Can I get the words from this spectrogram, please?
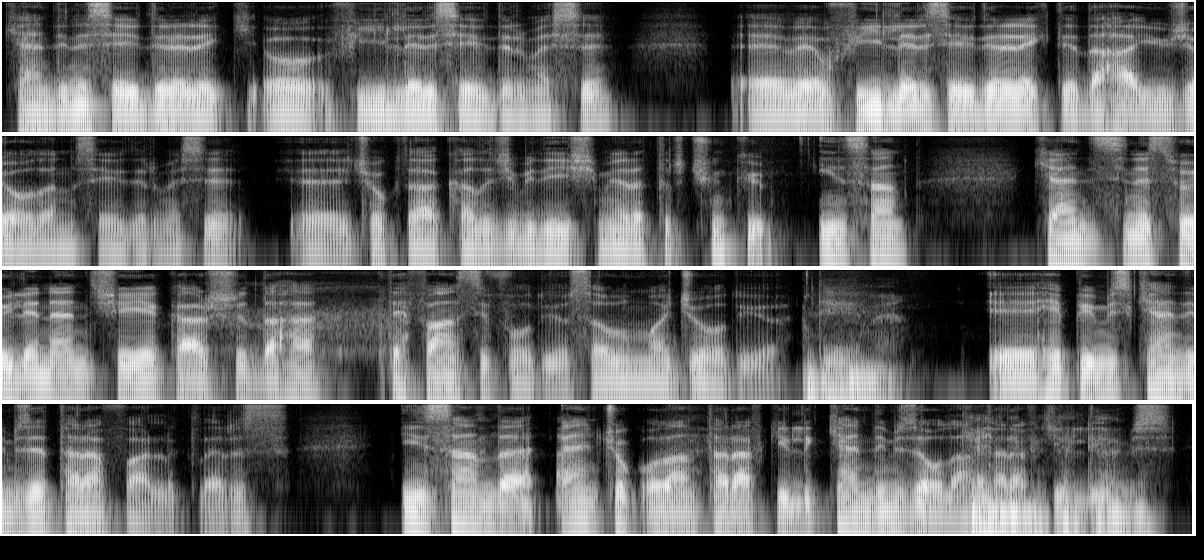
kendini sevdirerek o fiilleri sevdirmesi e, ve o fiilleri sevdirerek de daha yüce olanı sevdirmesi e, çok daha kalıcı bir değişim yaratır. Çünkü insan kendisine söylenen şeye karşı daha defansif oluyor, savunmacı oluyor. Değil mi? E, hepimiz kendimize taraf varlıklarız. İnsanda en çok olan tarafgirlik kendimize olan kendimize, tarafgirliğimiz. E,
